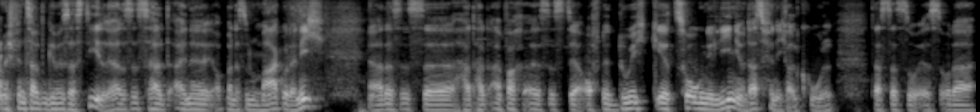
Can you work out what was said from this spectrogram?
Aber ich finde es halt ein gewisser Stil. Ja. Das ist halt eine, ob man das nun mag oder nicht, ja, das ist, äh, hat halt einfach, es ist der offene, durchgezogene Linie und das finde ich halt cool, dass das so ist. Oder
